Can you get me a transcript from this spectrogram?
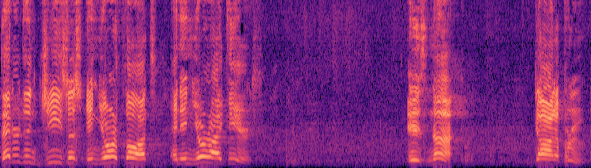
better than Jesus in your thoughts and in your ideas is not God approved.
